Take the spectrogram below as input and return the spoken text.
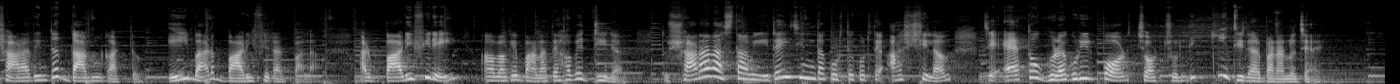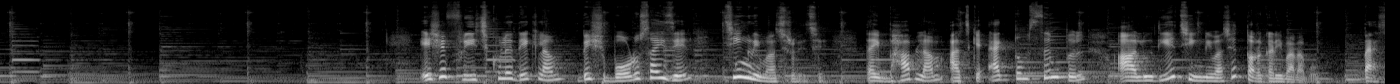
সারাদিনটা দারুণ কাটলো, এইবার বাড়ি ফেরার পালা। আর বাড়ি ফিরেই আমাকে বানাতে হবে ডিনার তো সারা রাস্তা আমি এটাই চিন্তা করতে করতে আসছিলাম যে এত ঘোরাঘুরির পর চটচল্লি কি ডিনার বানানো যায়। এসে ফ্রিজ খুলে দেখলাম বেশ বড় সাইজের চিংড়ি মাছ রয়েছে। তাই ভাবলাম আজকে একদম সিম্পল আলু দিয়ে চিংড়ি মাছের তরকারি বানাবো। ব্যাস,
